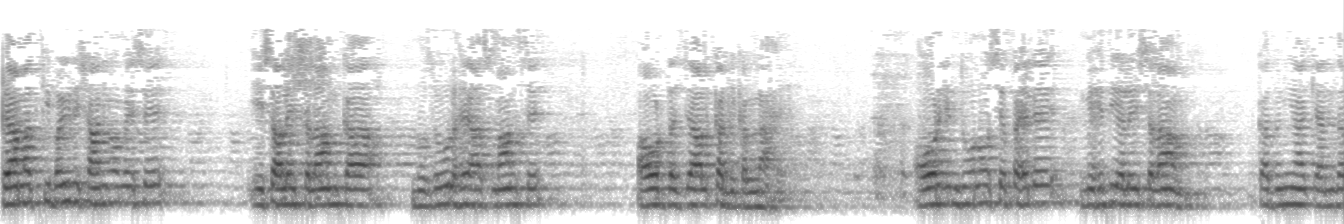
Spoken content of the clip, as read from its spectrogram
قیامت کی بڑی نشانیوں میں سے عیسیٰ علیہ السلام کا نزول ہے آسمان سے اور دجال کا نکلنا ہے۔ اور ان دونوں سے پہلے مہدی علیہ السلام کا دنیا کے اندر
